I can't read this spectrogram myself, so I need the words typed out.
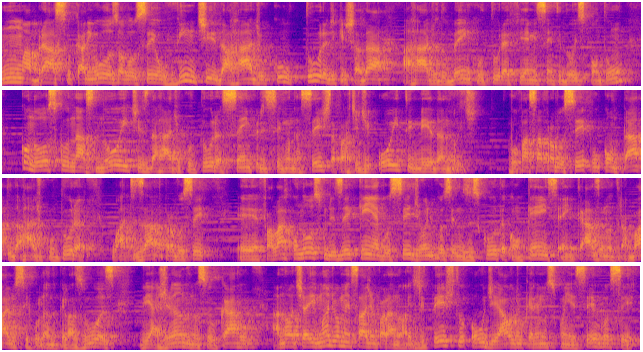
Um abraço carinhoso a você, ouvinte da Rádio Cultura de Quixadá, a Rádio do Bem, Cultura FM 102.1. Conosco nas noites da Rádio Cultura, sempre de segunda a sexta, a partir de oito e meia da noite. Vou passar para você o contato da Rádio Cultura, o WhatsApp para você é, falar conosco, dizer quem é você, de onde você nos escuta, com quem, se é em casa, no trabalho, circulando pelas ruas, viajando no seu carro. Anote aí, mande uma mensagem para nós, de texto ou de áudio, queremos conhecer você.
